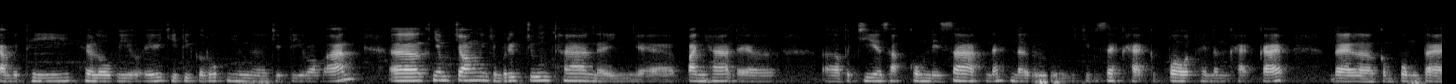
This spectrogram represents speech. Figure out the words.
កម្មវិធី Hello VOA ជាទីគោរពនិងជាទីរាប់អានខ្ញុំចង់ជម្រាបជូនថានៃបញ្ហាដែលប្រជាសហគមន៍នេសាទណានៅជាពិសេសខេត្តកពតហើយនិងខេត្តកែបដែលកំពុងតែ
